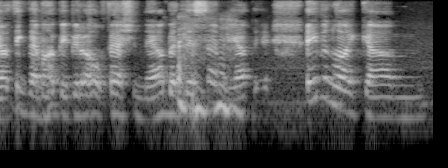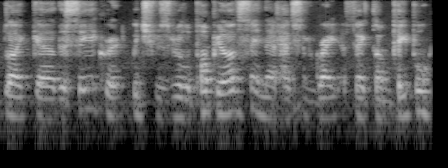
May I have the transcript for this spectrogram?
I think they might be a bit old fashioned now, but there's so many out there. Even like um, like uh, The Secret, which was really popular. I've seen that have some great effect on people,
